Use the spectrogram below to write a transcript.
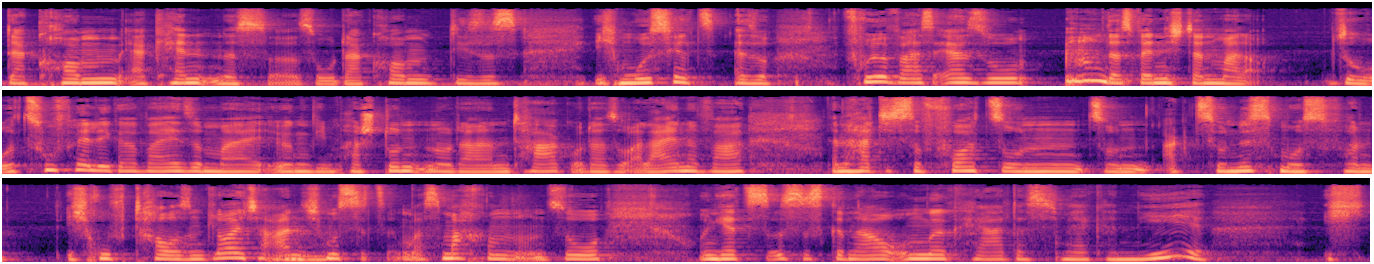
da kommen Erkenntnisse, so, da kommt dieses, ich muss jetzt, also früher war es eher so, dass wenn ich dann mal so zufälligerweise mal irgendwie ein paar Stunden oder einen Tag oder so alleine war, dann hatte ich sofort so einen, so einen Aktionismus von ich rufe tausend Leute an, ich mhm. muss jetzt irgendwas machen und so. Und jetzt ist es genau umgekehrt, dass ich merke, nee, ich,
